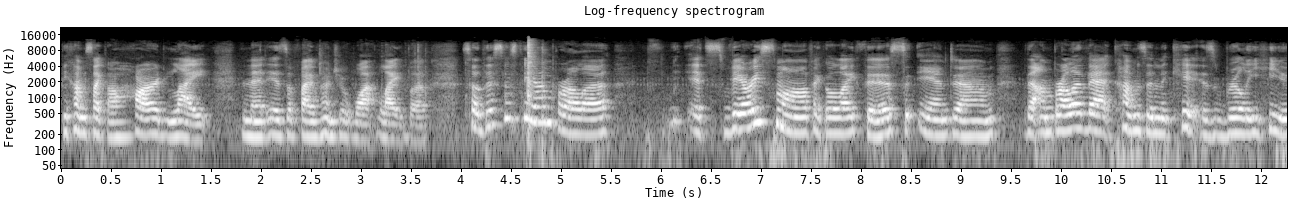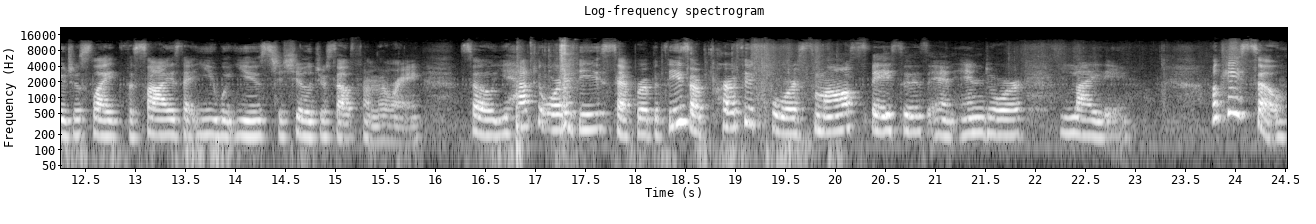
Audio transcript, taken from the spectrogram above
becomes like a hard light, and that is a 500 watt light bulb. So this is the umbrella. It's very small if I go like this, and um, the umbrella that comes in the kit is really huge. It's like the size that you would use to shield yourself from the rain. So you have to order these separate, but these are perfect for small spaces and indoor lighting. Okay, so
